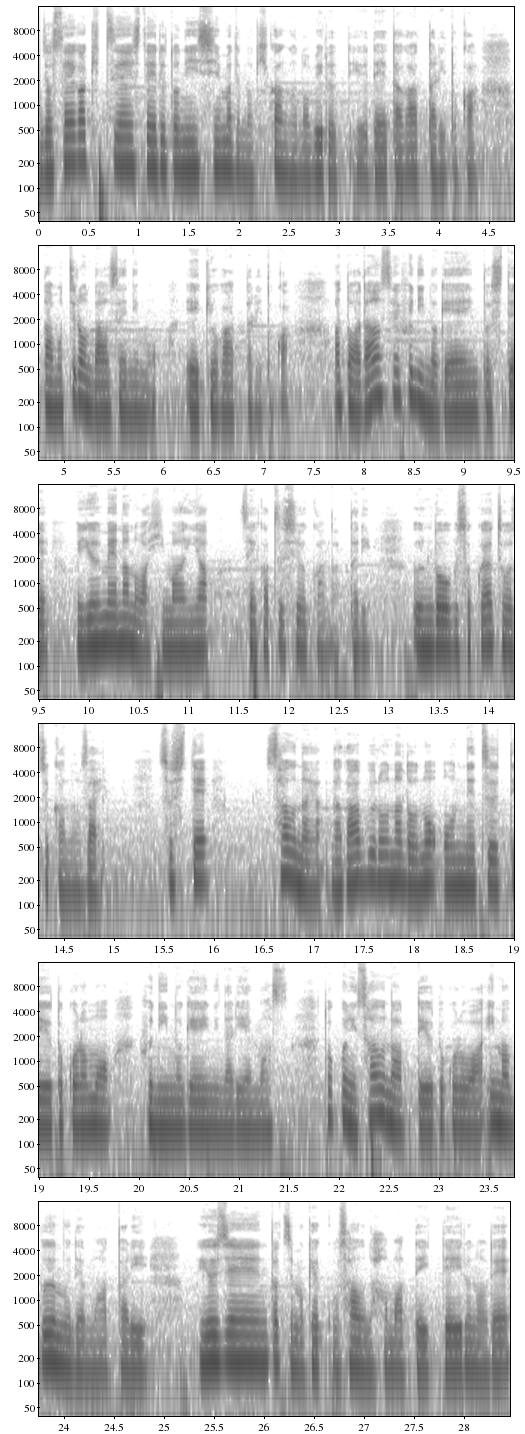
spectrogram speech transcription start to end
女性が喫煙していると妊娠までの期間が延びるっていうデータがあったりとかあとはもちろん男性にも影響があったりとかあとは男性不妊の原因として有名なのは肥満や生活習慣だったり運動不足や長時間の在そしてサウナや長風呂などの温熱っていうところも不妊の原因になり得ます特にサウナっていうところは今ブームでもあったり友人たちも結構サウナハマっていっているので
